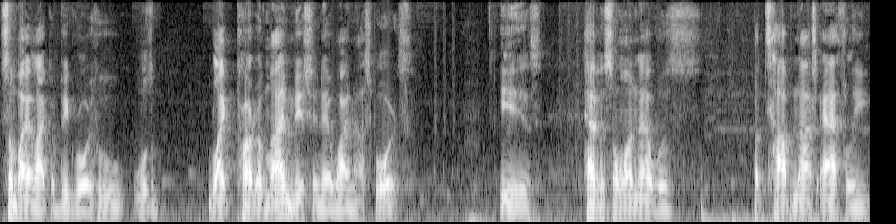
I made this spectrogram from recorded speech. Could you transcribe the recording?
somebody like a Big Roy who was like part of my mission at Why Not Sports is having someone that was a top notch athlete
